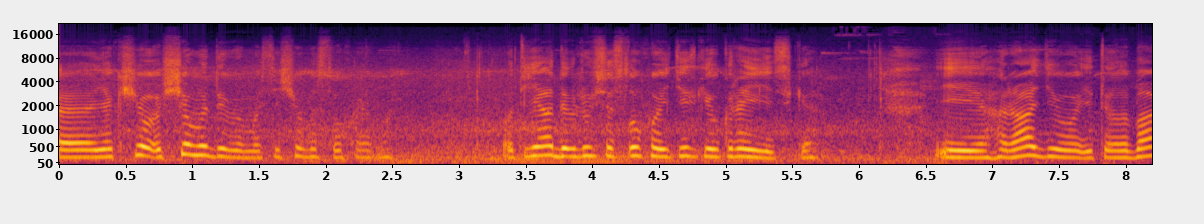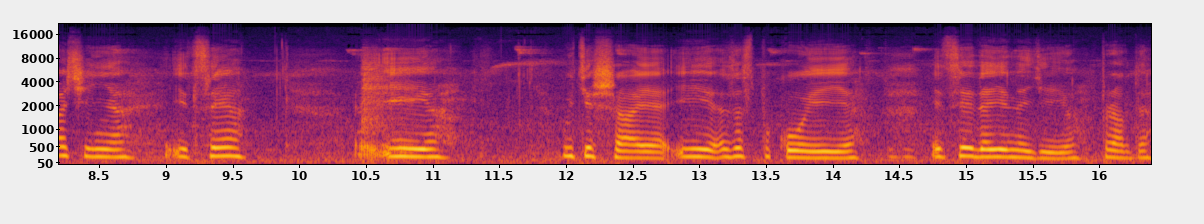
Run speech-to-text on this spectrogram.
е, якщо що ми дивимося, що ми слухаємо. От я дивлюся, слухаю тільки українське. І радіо, і телебачення, і це і утішає, і заспокоює. І це дає надію, правда.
